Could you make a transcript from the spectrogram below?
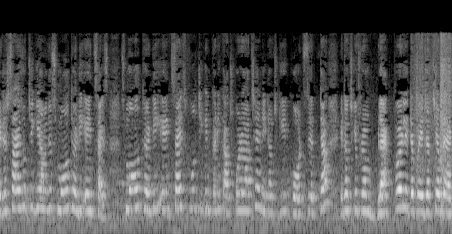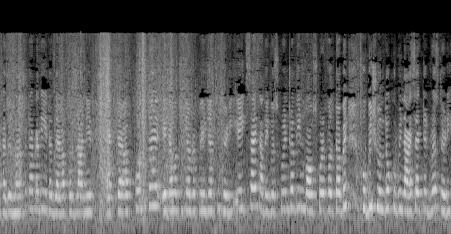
এটার সাইজ হচ্ছে গিয়ে আমাদের small thirty eight size small thirty eight size full chikankari কাজ করা আছে। এটা হচ্ছে গিয়ে কোড সেটটা এটা হচ্ছে ফ্রম ব্ল্যাক পার্ল এটা পেয়ে যাচ্ছি আমরা এক হাজার নয়শো টাকা দিয়ে। এটা জারা ফজলানির একটা কোডটা এটা হচ্ছে কি আমরা পেয়ে যাচ্ছি থার্টি এইট সাইজ তাদেরকে স্ক্রিনশট দিন বক্স করে ফেলতে হবে। খুবই সুন্দর, খুবই নাইস একটা ড্রেস থার্টি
